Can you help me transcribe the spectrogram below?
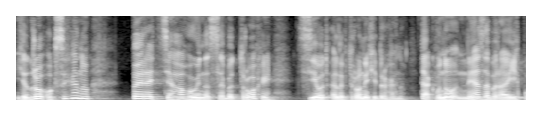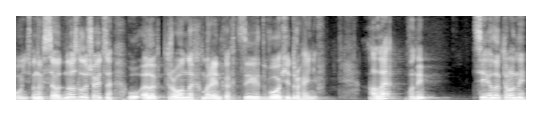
ядро оксигену перетягує на себе трохи ці от електрони гідрогену. Так, воно не забирає їх повністю, вони все одно залишаються у електронних хмаринках цих двох гідрогенів. Але вони, ці електрони,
